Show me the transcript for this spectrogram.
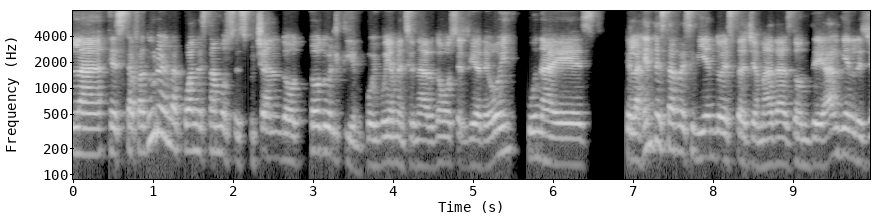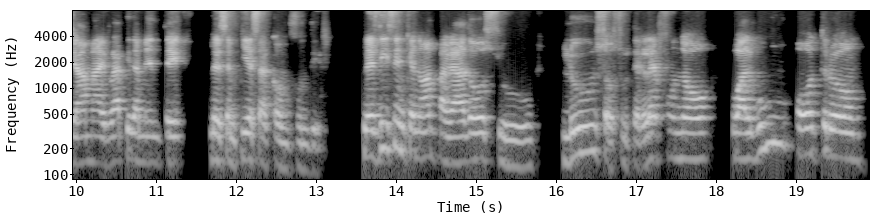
la estafadura en la cual estamos escuchando todo el tiempo, y voy a mencionar dos el día de hoy. Una es que la gente está recibiendo estas llamadas donde alguien les llama y rápidamente les empieza a confundir. Les dicen que no han pagado su luz o su teléfono o algún otro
